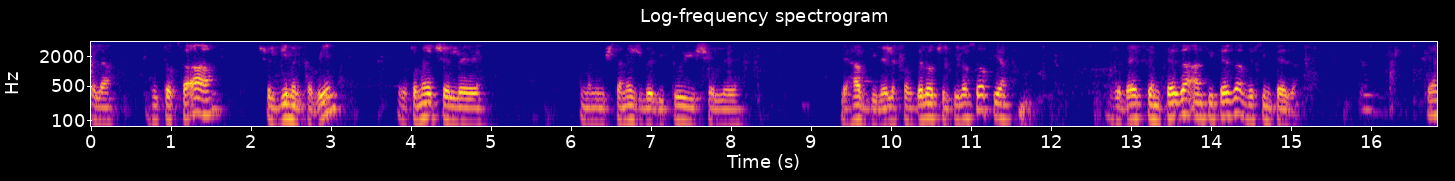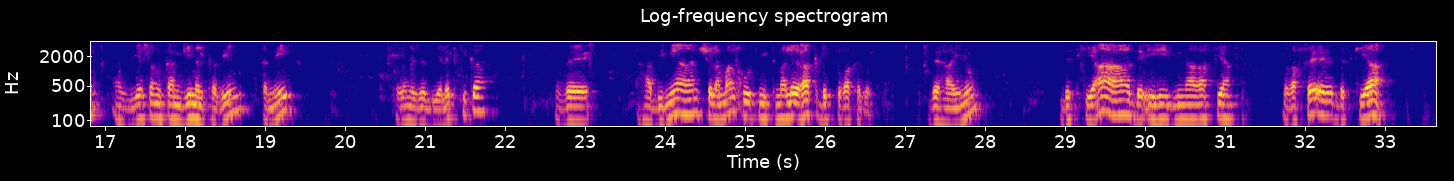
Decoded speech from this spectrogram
אלא הוא תוצאה של ג' קווים, זאת אומרת של, אם אני משתמש בביטוי של להבדיל אלף הבדלות של פילוסופיה, זה בעצם תזה, אנטיתזה וסינתזה. כן? אז יש לנו כאן ג' קווים, תמיד, קוראים לזה דיאלקטיקה, והבניין של המלכות מתמלא רק בצורה כזאת. והיינו, בתקיעה דאי דינה רפיה, רפה בתקיעה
